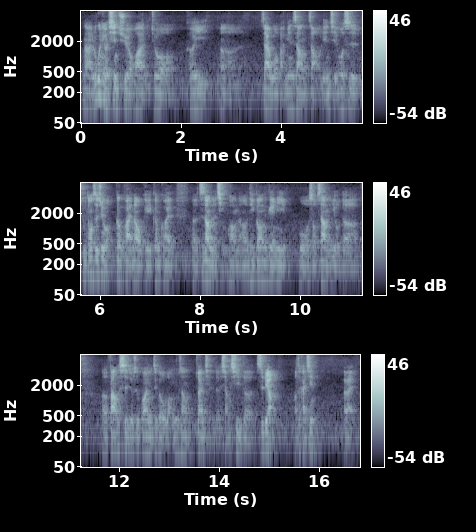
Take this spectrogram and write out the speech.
那如果你有兴趣的话，你就可以呃在我版面上找连接，或是主动私信我更快，那我可以更快呃知道你的情况，然后提供给你我手上有的呃方式，就是关于这个网络上赚钱的详细的资料。我是凯信，拜拜。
